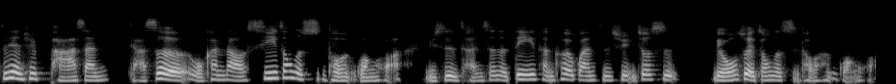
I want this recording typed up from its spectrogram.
之前去爬山，假设我看到溪中的石头很光滑，于是产生的第一层客观资讯就是流水中的石头很光滑。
